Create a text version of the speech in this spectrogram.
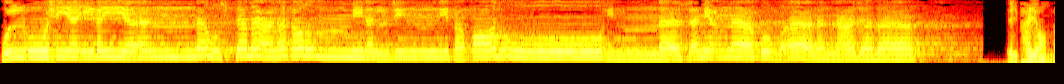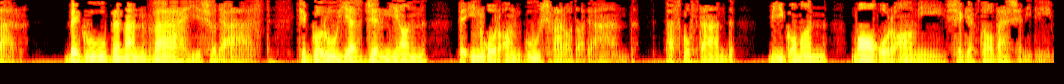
قل اوحی الی انه استمع نفر من الجن فقالوا انا سمعنا قرآنا عجبا. ای پیامبر بگو به من وحی شده است که گروهی از جنیان به این قرآن گوش فرا داده اند. پس گفتند بیگمان ما قرآنی شگفتآور شنیدیم.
